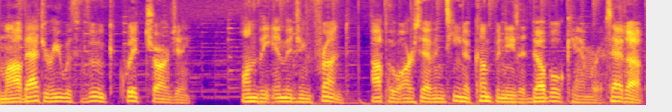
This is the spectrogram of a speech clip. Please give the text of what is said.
mAh battery with VOOC quick charging. On the imaging front, Oppo R17 accompanies a double camera setup,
